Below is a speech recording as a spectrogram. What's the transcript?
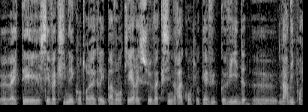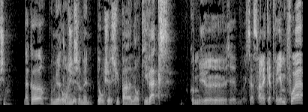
euh, a été s'est vacciné contre la grippe avant-hier et se vaccinera contre le Covid euh, mardi prochain. D'accord? Au mieux attendre une semaine. Donc je ne suis pas un anti-vax, comme je, ça sera la quatrième fois,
